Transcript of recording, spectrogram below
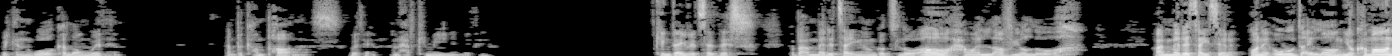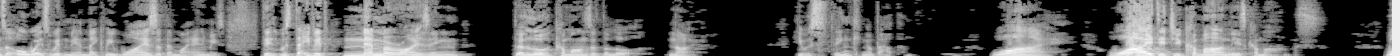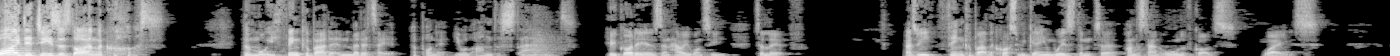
we can walk along with him and become partners with him and have communion with him. King David said this about meditating on God's law. Oh, how I love your law. I meditate on it all day long. Your commands are always with me and make me wiser than my enemies. Was David memorizing the law, commands of the law. No. He was thinking about them. Why? Why did you command these commands? Why did Jesus die on the cross? The more you think about it and meditate upon it, you will understand who God is and how he wants you to live. As we think about the cross, we gain wisdom to understand all of God's ways.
